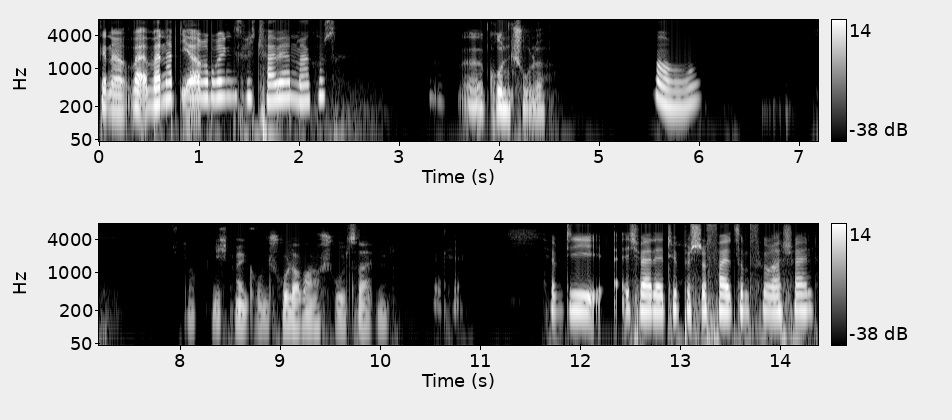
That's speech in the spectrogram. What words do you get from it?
genau. W wann habt ihr eure Brillen gekriegt, Fabian, Markus? Äh, Grundschule. Oh, Ich glaube, nicht mehr Grundschule, aber noch Schulzeiten. okay. Ich habe die, ich war der typische Fall zum Führerschein.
